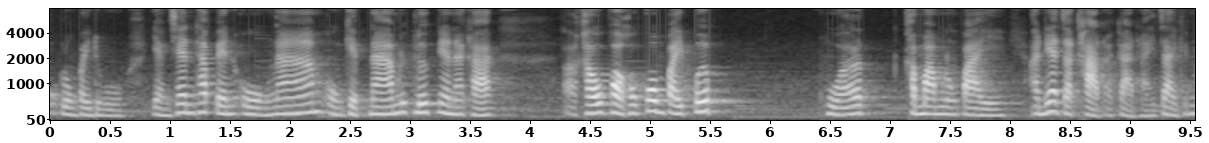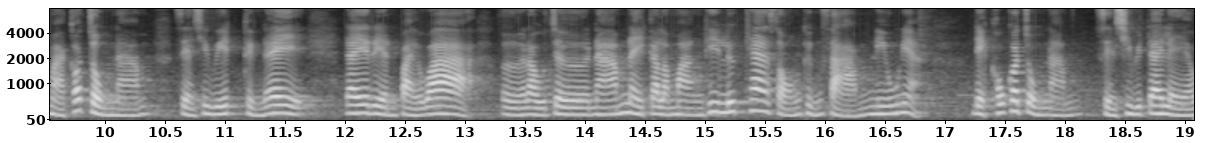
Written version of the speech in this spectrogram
กลงไปดู อย่างเช่น ถ้าเป็นโอ่งน้ำโอ่งเก็บน้ำลึกๆเนี่ยนะคะเขาพอเขาก้มไปปุ๊บหัว ขมำลงไป อันนี้จะขาดอากาศหายใจขึ้นมาก็จมน้ำเสียชีวิตถึงได้ได้เรียนไปว่าเออเราเจอน้ำในกระมังที่ลึกแค่2-3นิ้วเนี่ยเด็กเขาก็จมน้ำเสียชีวิตได้แล้ว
